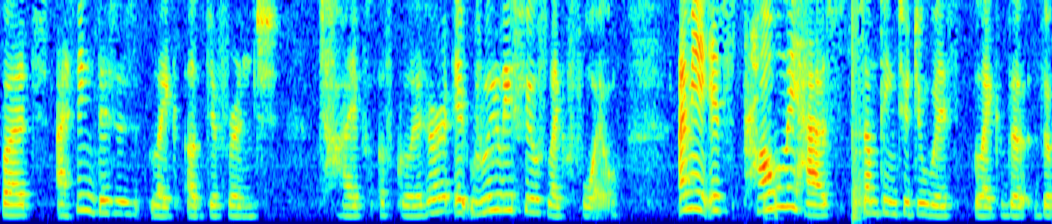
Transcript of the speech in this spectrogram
But I think this is like a different type of glitter. It really feels like foil. I mean, it probably has something to do with like the, the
